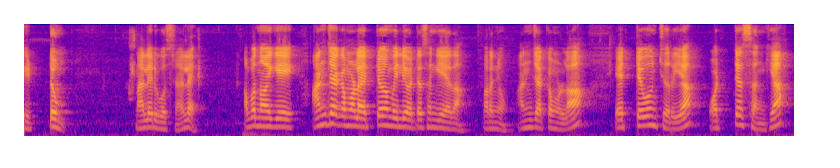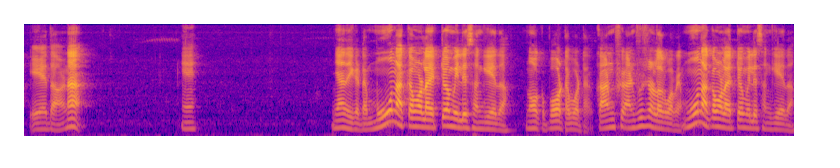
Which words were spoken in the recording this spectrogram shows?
കിട്ടും? നല്ലൊരു ക്വസ്റ്റ്യൻ അല്ലേ? അപ്പോൾ നോക്കിയേ അഞ്ചക്കമുള്ള ഏറ്റവും വലിയ ഒറ്റ സംഖ്യ ഏതാ? പറഞ്ഞു. അഞ്ചക്കമുള്ള ഏറ്റവും ചെറിയ ഒറ്റ സംഖ്യ ഏതാണ്? ഏ? ഞാൻ നിൽക്കട്ടെ. മൂന്നക്കമുള്ള ഏറ്റവും വലിയ സംഖ്യ ഏതാ? നോക്ക് പോട്ടെ പോട്ടെ. കൺഫ്യൂ കൺഫ്യൂഷൻ ഉള്ളവർക്ക് പറയാം. മൂന്നക്കമുള്ള ഏറ്റവും വലിയ സംഖ്യ ഏതാ?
